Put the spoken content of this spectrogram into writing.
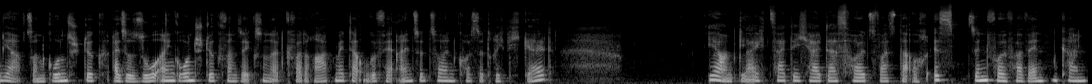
äh, ja, so ein Grundstück, also so ein Grundstück von 600 Quadratmeter ungefähr einzuzäunen, kostet richtig Geld. Ja, und gleichzeitig halt das Holz, was da auch ist, sinnvoll verwenden kann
